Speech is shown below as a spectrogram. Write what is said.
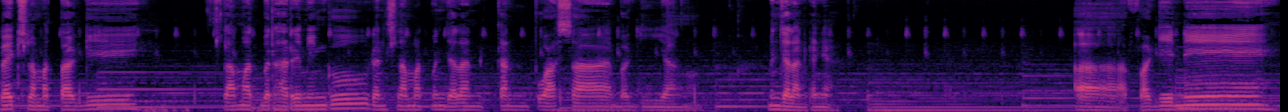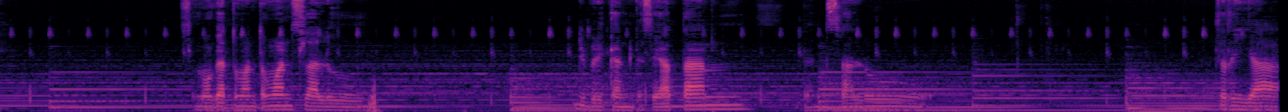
Baik, selamat pagi, selamat berhari Minggu, dan selamat menjalankan puasa bagi yang menjalankannya. Uh, pagi ini, semoga teman-teman selalu diberikan kesehatan dan selalu ceria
